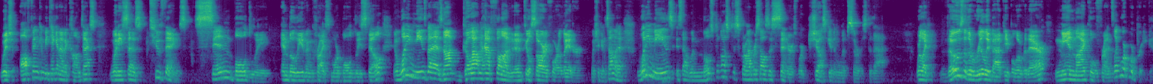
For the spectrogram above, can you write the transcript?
which often can be taken out of context when he says two things: sin boldly and believe in Christ more boldly still. And what he means by that is not go out and have fun and then feel sorry for it later, which can sound like that. What he means is that when most of us describe ourselves as sinners, we're just giving lip service to that. We're like, those are the really bad people over there. Me and my cool friends, like, we're, we're pretty good.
